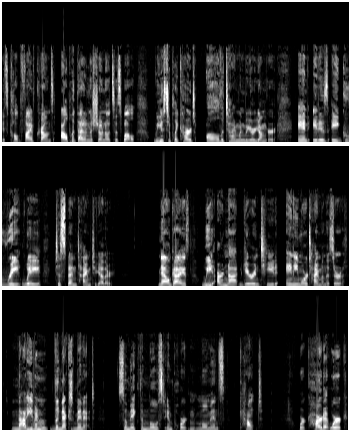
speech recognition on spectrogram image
it's called Five Crowns. I'll put that in the show notes as well. We used to play cards all the time when we were younger, and it is a great way to spend time together. Now, guys, we are not guaranteed any more time on this earth, not even the next minute. So make the most important moments count. Work hard at work,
